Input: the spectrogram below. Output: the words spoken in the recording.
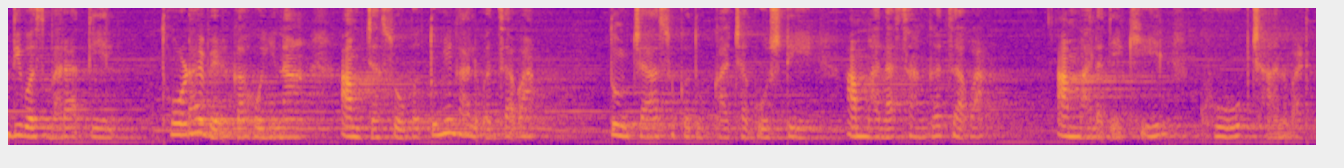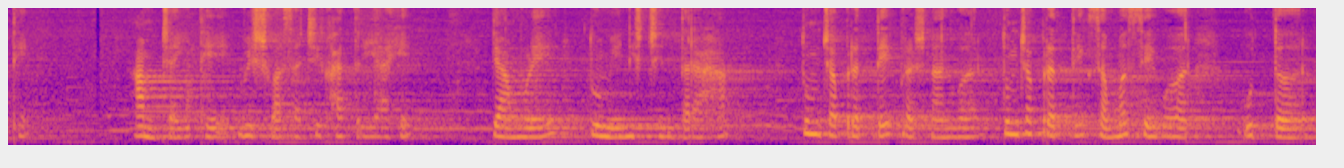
दिवसभरातील थोडा वेळ का होईना आमच्यासोबत तुम्ही घालवत जावा. तुमच्या सुखदुःखाच्या गोष्टी आम्हाला सांगत जावा. आम्हाला देखील खूप छान वाटते. आमच्या इथे विश्वासाची खात्री आहे. त्यामुळे तुम्ही निश्चिंत राहा. तुमच्या प्रत्येक प्रश्नांवर तुमच्या प्रत्येक समस्येवर उत्तर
